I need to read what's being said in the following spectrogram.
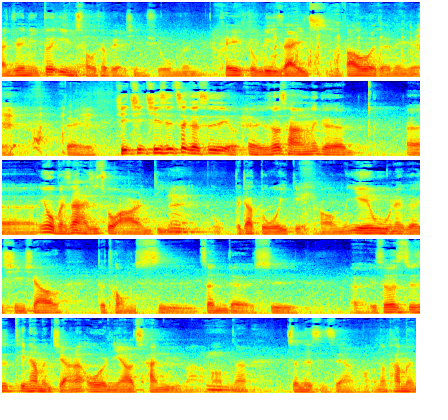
感觉你对应酬特别有兴趣，我们可以独立在一起，把我的那个，对，其其其实这个是有呃有时候常常那个呃，因为我本身还是做 R N D 比较多一点哈，我们业务那个行销的同事真的是呃有时候就是听他们讲，那偶尔你要参与嘛，哦、嗯。那真的是这样哦，那他们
